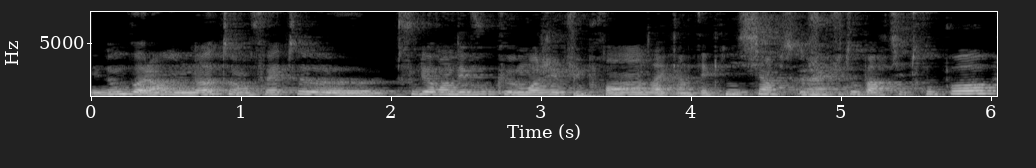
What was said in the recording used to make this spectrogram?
et, donc voilà, on note en fait euh, tous les rendez-vous que moi j'ai pu prendre avec un technicien parce que je suis plutôt partie troupeau.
